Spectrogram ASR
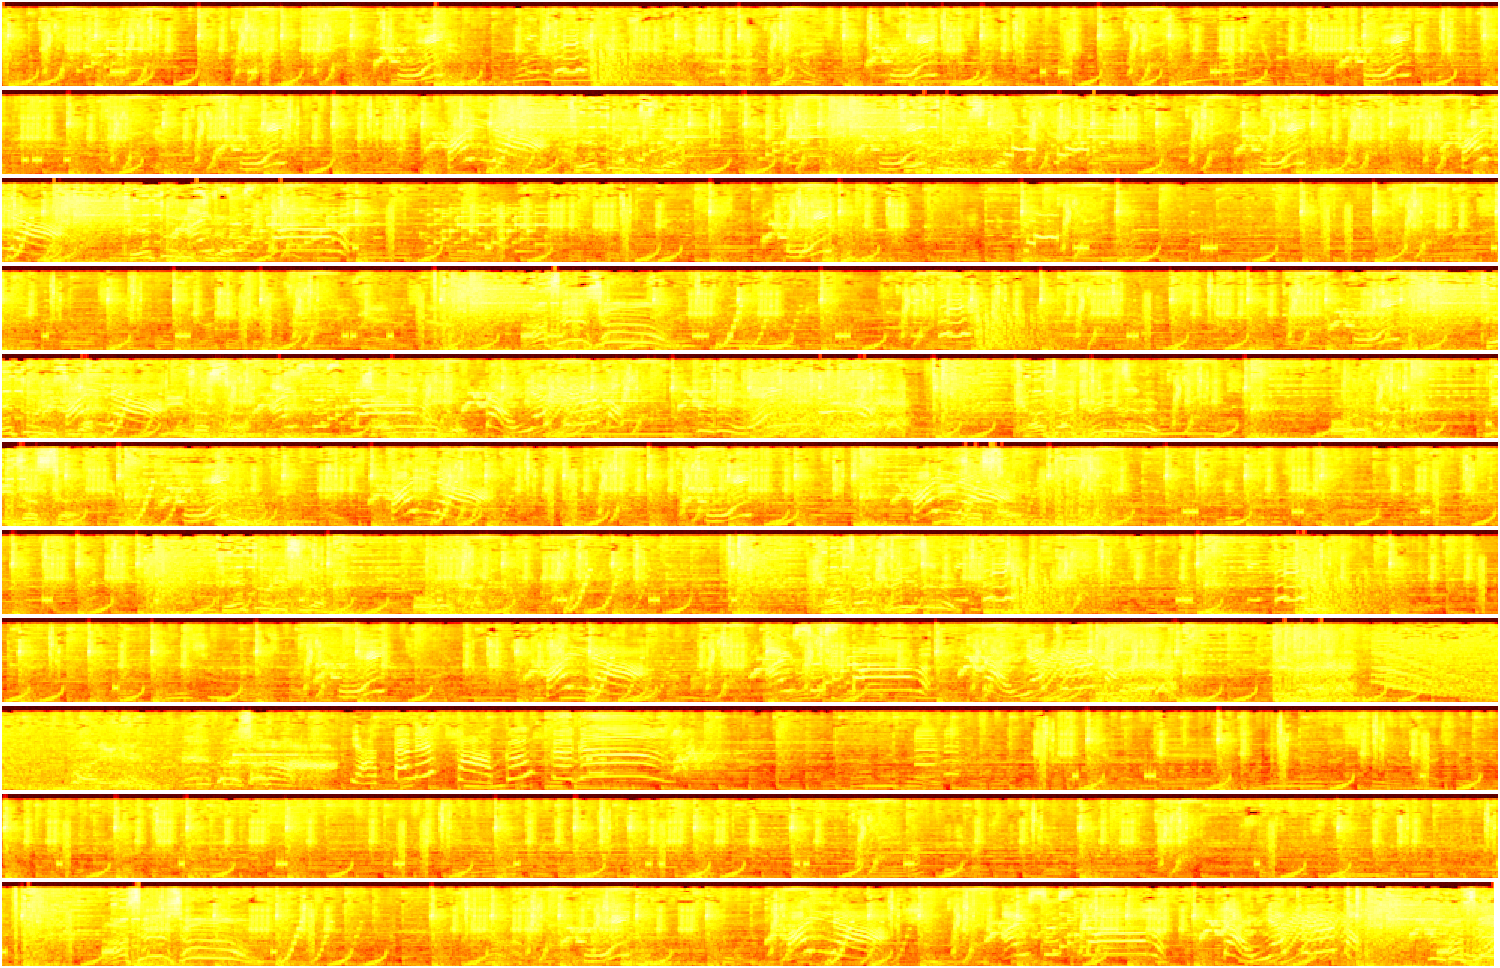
テトリスだテトリスだえテトリスだ。アセンション。テトリスだ。ディザスター。ジャガーノート。ダイヤクラウドブレインカタクリズム。愚かなディザスターえイヤーテトリスだ愚かなカタクリズムファイヤーアイススーム最悪嘘だ。やったねパークすぐ5ターン目ぐらいで大量戦果が出来上がるんでとりあえず勝負をてゃいってればて必要なんですねアセンション。えファイヤー。アイススームダイヤーアセン。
